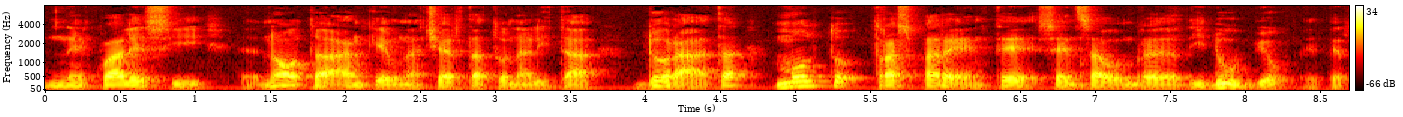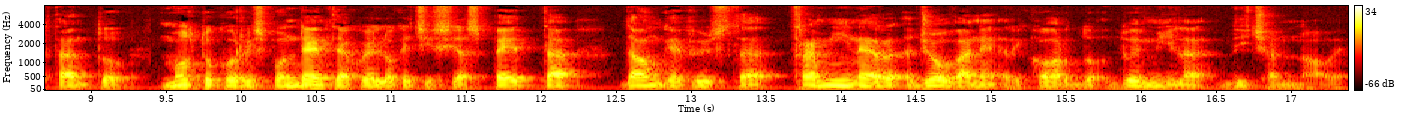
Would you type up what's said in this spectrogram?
nel quale si eh, nota anche una certa tonalità dorata, molto trasparente, senza ombra di dubbio e pertanto molto corrispondente a quello che ci si aspetta da un Gewürzt Traminer giovane, ricordo 2019.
